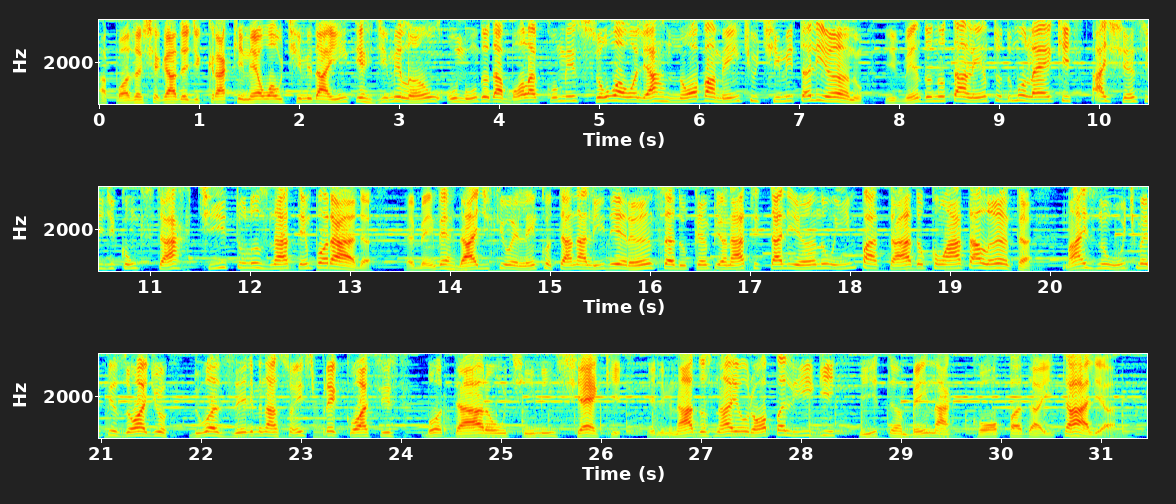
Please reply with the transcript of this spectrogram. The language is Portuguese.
Após a chegada de Cracknell ao time da Inter de Milão, o mundo da bola começou a olhar novamente o time italiano e vendo no talento do moleque a chance de conquistar títulos na temporada. É bem verdade que o elenco está na liderança do campeonato italiano empatado com a Atalanta, mas no último episódio, duas eliminações precoces botaram o time em xeque, eliminados na Europa League e também na Copa da Itália.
